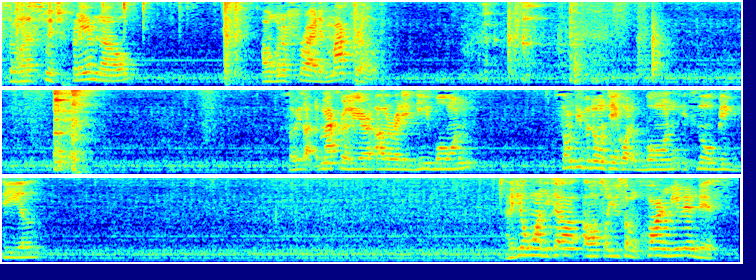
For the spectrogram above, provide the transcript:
So we're gonna switch flame now. I'm gonna fry the mackerel. So we got the mackerel here already deboned. Some people don't take out the bone, it's no big deal. And if you want, you can also use some cornmeal in this.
